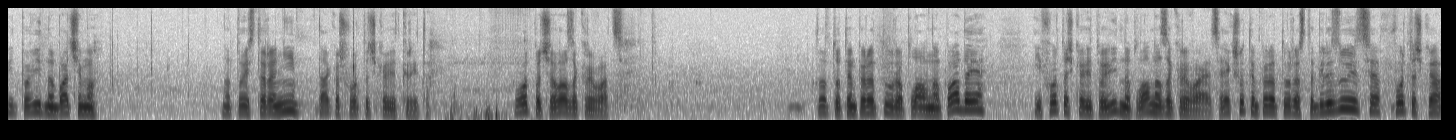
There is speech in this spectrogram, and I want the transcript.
Відповідно, бачимо на той стороні також форточка відкрита. От почала закриватися. Тобто температура плавно падає і форточка відповідно плавно закривається. Якщо температура стабілізується, форточка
